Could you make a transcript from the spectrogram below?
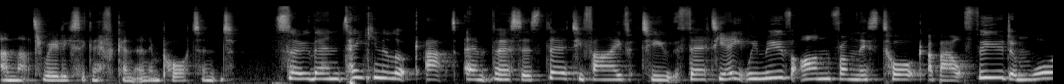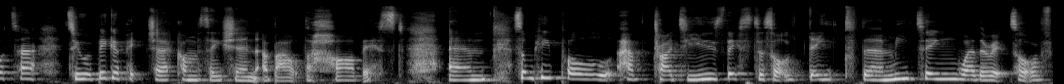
and that's really significant and important. So, then taking a look at um, verses 35 to 38, we move on from this talk about food and water to a bigger picture conversation about the harvest. Um, some people have tried to use this to sort of date the meeting, whether it sort of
